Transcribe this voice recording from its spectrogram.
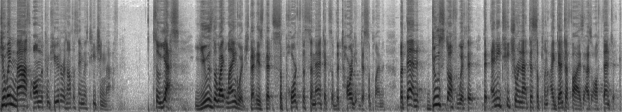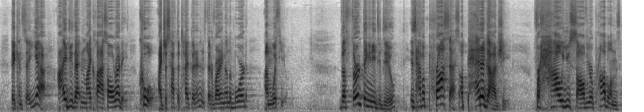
Doing math on the computer is not the same as teaching math. So yes, use the right language that, is, that supports the semantics of the target discipline, but then do stuff with it that any teacher in that discipline identifies as authentic. They can say, yeah, I do that in my class already. Cool, I just have to type it in instead of writing on the board. I'm with you. The third thing you need to do is have a process, a pedagogy for how you solve your problems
